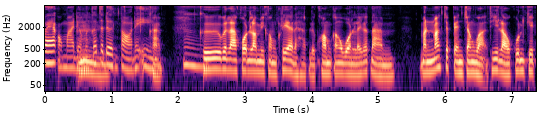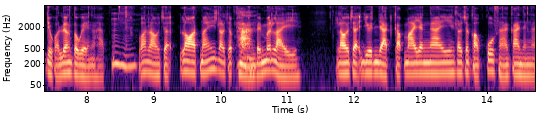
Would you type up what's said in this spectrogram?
แรกออกมาเดี๋ยวมันอืมก็จะเดินต่อได้เองครับม คือเวลาคนเรามีความเครียดนะครับ หรือความกังวลอะไรก็ตาม มันมักจะเป็นจังหวะที่เราคุ้นคิดอยู่กับเรื่องตัวเองอะครับมว่าเราจะรอดไหมเราจะผ่านค่ะไปเมื่อไหร่ เราจะยืนหยัดกลับมายังไง เราจะกอบกู้สถานการณ์ยังไง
